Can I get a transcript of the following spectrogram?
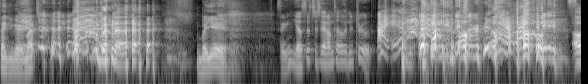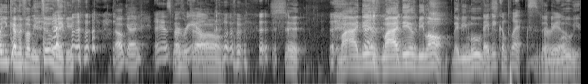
Thank you very much. but uh, but yeah. See, your sister said I'm telling the truth. I am. this really happens. Oh, you coming for me too, Nikki? Okay. It's for That's real. Shit. My ideas, my ideas be long. They be movies. they be complex. They be real. movies.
